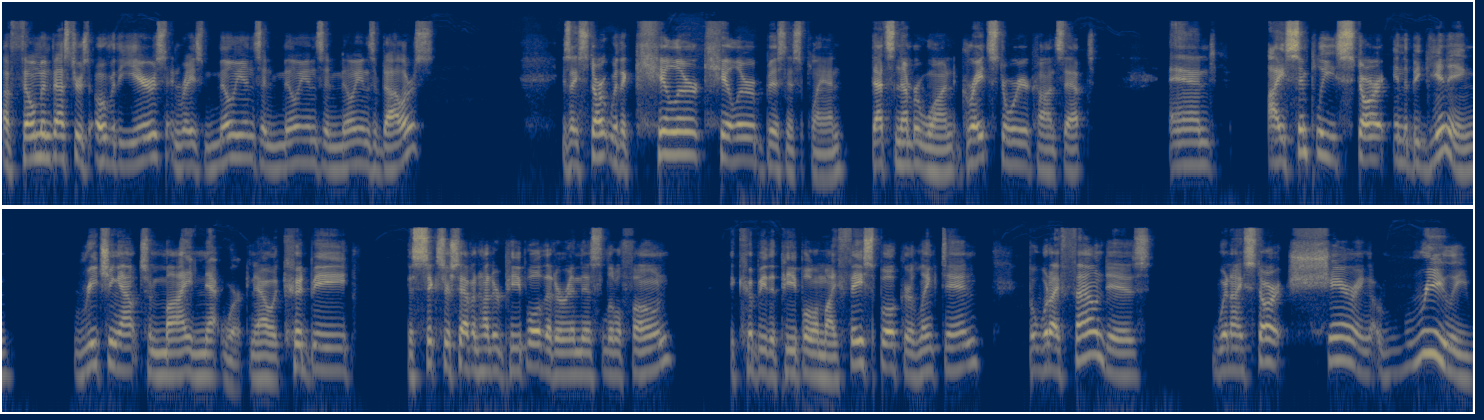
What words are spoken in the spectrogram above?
of film investors over the years and raised millions and millions and millions of dollars? Is i start with a killer killer business plan. That's number one great story or concept. And I simply start in the beginning reaching out to my network. Now, it could be the six or 700 people that are in this little phone, it could be the people on my Facebook or LinkedIn. But what I found is when I start sharing a really,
